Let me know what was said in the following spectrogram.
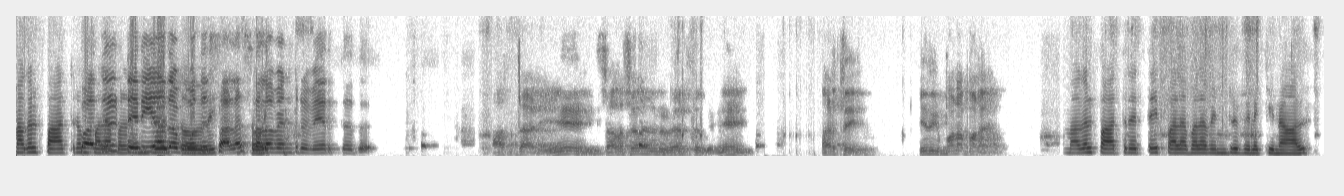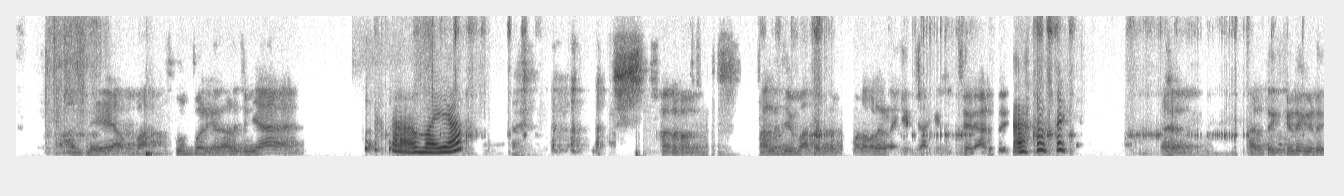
மகள் பாத்திரம் பதில் தெரியாத போது சலசலவென்று வேர்த்தது. ஆத்தாடி சலசல என்று வேர்த்தது அடுத்து இதுக்கு பல பல. மகள் பாத்திரத்தை பளபளவென்று விளக்கினாள். அதே அப்பா சூப்பர் ஏதாவது செய்யா ஆமாய்யா. நல்ல பாத்திரத்தை பல பல விளக்கிருச்சாங்க. சரி அடுத்து. அடுத்து கிடு கிடு.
